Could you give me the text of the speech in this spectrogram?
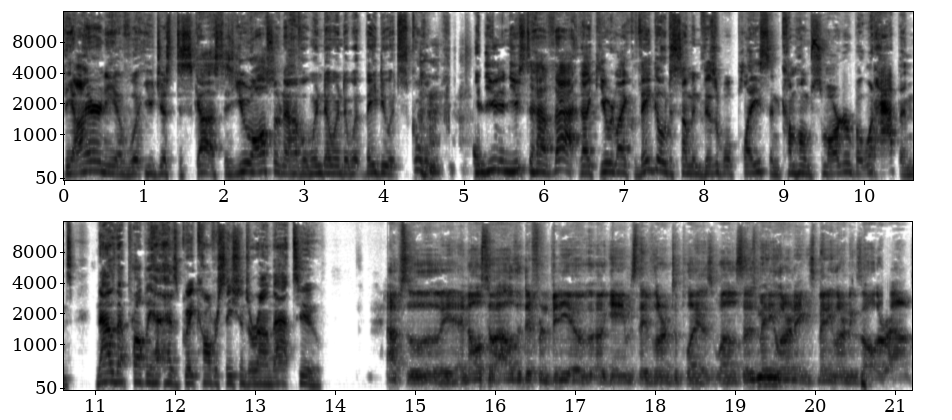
the irony of what you just discussed is you also now have a window into what they do at school. and you didn't used to have that. Like you were like, they go to some invisible place and come home smarter. But what happens now that probably has great conversations around that too. Absolutely. And also all the different video uh, games they've learned to play as well. So there's many learnings, many learnings all around.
